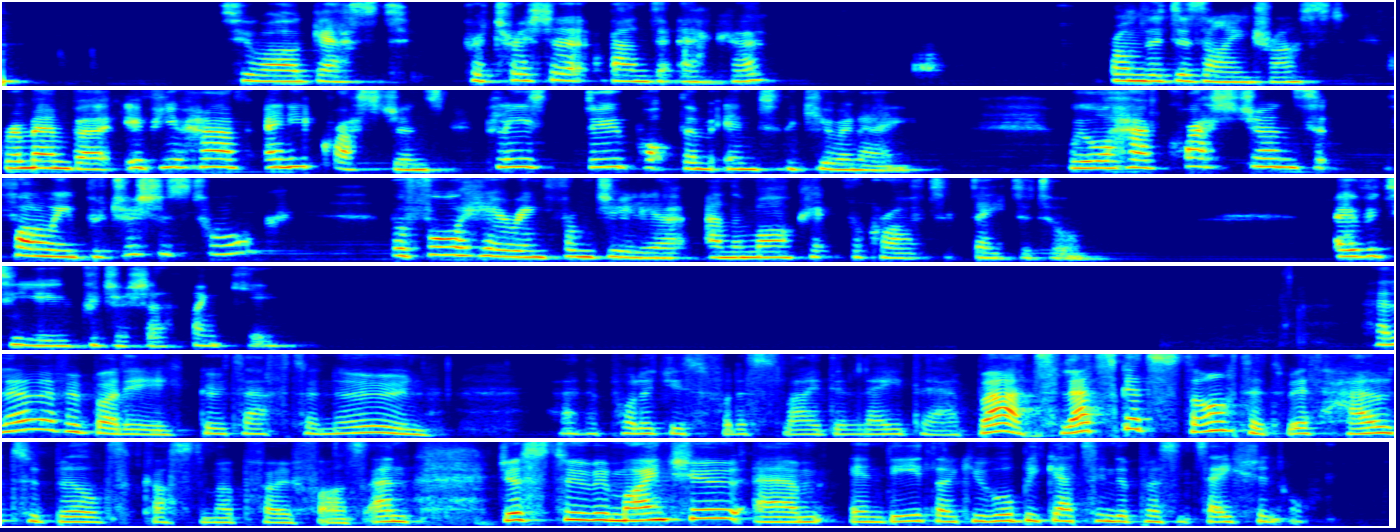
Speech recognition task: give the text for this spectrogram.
to our guest Patricia van den Akker from the Design Trust. Remember, if you have any questions, please do pop them into the Q&A. We will have questions following Patricia's talk before hearing from Julia and the Market for Craft data tool. Over to you, Patricia. Thank you. Hello, everybody. Good afternoon. And apologies for the slight delay there. But let's get started with how to build customer profiles. And just to remind you, um, indeed, like you will be getting the presentation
